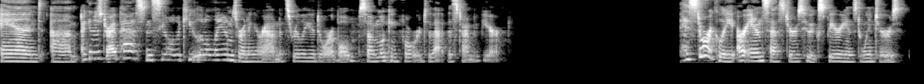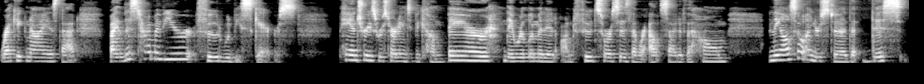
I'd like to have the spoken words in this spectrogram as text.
and um, I can just drive past and see all the cute little lambs running around. It's really adorable. So I'm looking forward to that this time of year. Historically, our ancestors who experienced winters recognized that by this time of year, food would be scarce. Pantries were starting to become bare, they were limited on food sources that were outside of the home, and they also understood that this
